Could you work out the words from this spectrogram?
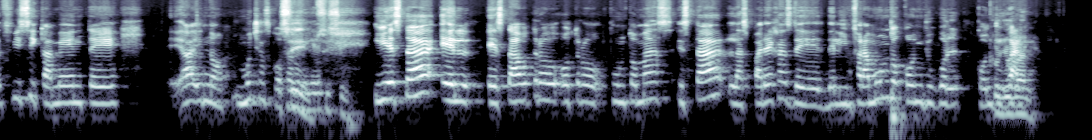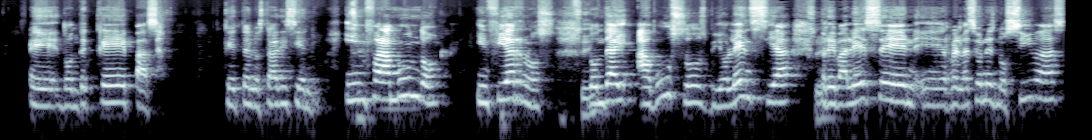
eh, físicamente, eh, ay no, muchas cosas. sí, sí. Y está el está otro otro punto más, está las parejas de- del inframundo conyugal, conyugal, Conyugal. eh, donde qué pasa, que te lo está diciendo, inframundo, infiernos, Sí, donde hay abusos, violencia, sí. prevalecen eh, relaciones nocivas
